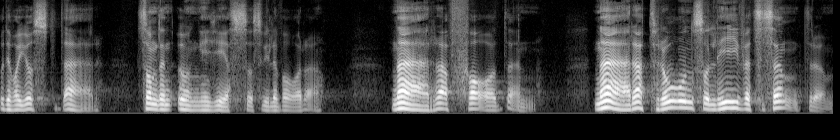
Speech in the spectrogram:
Och det var just där som den unge Jesus ville vara. Nära Fadern. Nära trons och livets centrum.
